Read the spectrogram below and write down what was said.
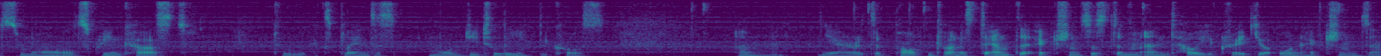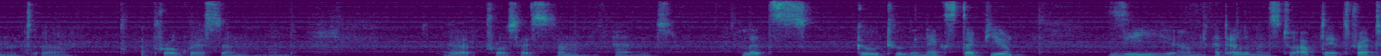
small screencast to explain this more detailedly because um, yeah, it's important to understand the action system and how you create your own actions and uh, progress them and uh, process them. And let's go to the next step here, the um, add elements to update thread.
